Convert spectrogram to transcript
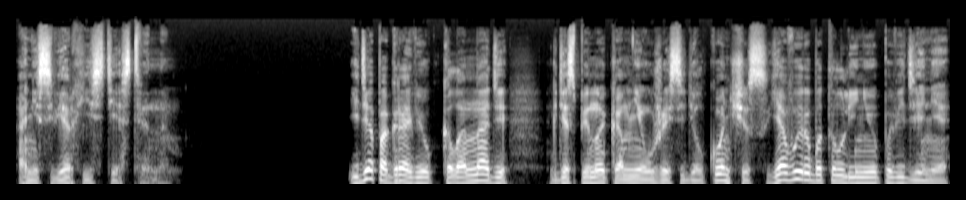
а не сверхъестественным. Идя по гравию к колоннаде, где спиной ко мне уже сидел кончис, я выработал линию поведения,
